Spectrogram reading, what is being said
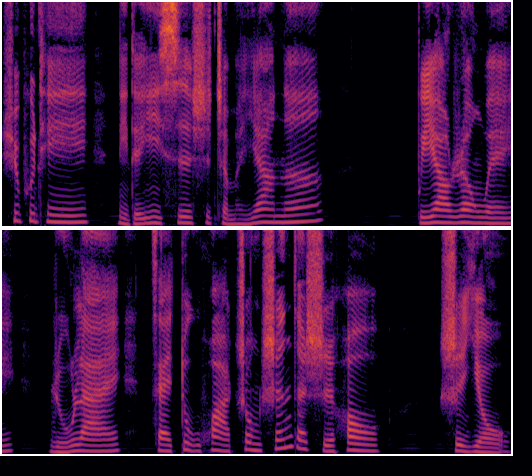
须菩提，你的意思是怎么样呢？不要认为如来在度化众生的时候是有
